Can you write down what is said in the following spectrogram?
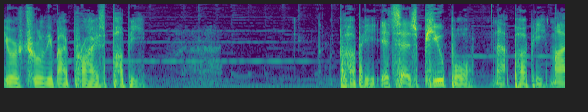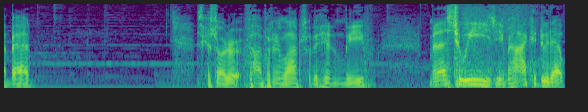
You are truly my prize puppy. Puppy. It says pupil, not puppy. My bad. Let's get started at 500 laps with a hidden leaf. Man, that's too easy, man. I could do that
